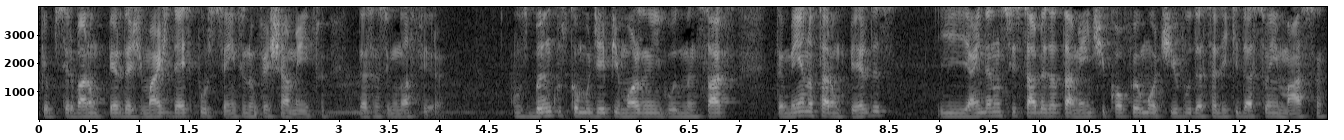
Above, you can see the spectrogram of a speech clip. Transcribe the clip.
que observaram perdas de mais de 10% no fechamento dessa segunda-feira. Os bancos como JP Morgan e Goldman Sachs também anotaram perdas e ainda não se sabe exatamente qual foi o motivo dessa liquidação em massa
